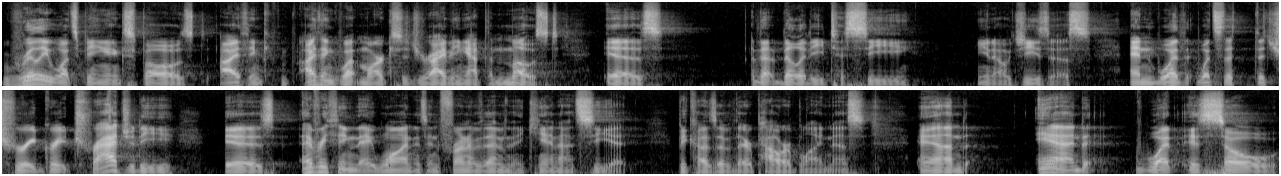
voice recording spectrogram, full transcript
really what's being exposed. I think I think what Mark's driving at the most is the ability to see, you know, Jesus. And what what's the the tra- great tragedy is everything they want is in front of them and they cannot see it because of their power blindness. And and what is so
